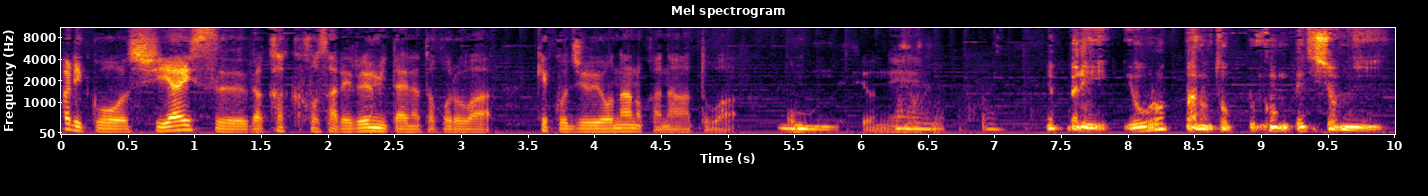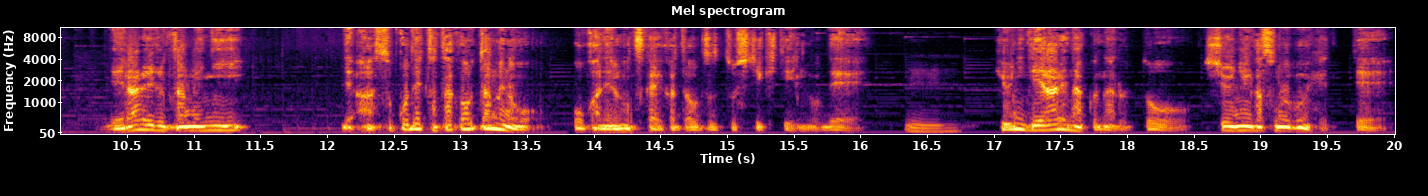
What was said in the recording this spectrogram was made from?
ぱりこう、試合数が確保されるみたいなところは結構重要なのかなとは思うんですよね。やっぱりヨーロッパのトップコンペティションに出られるために、で、あそこで戦うためのお金の使い方をずっとしてきているので、うん。急に出られなくなると、収入がその分減って、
